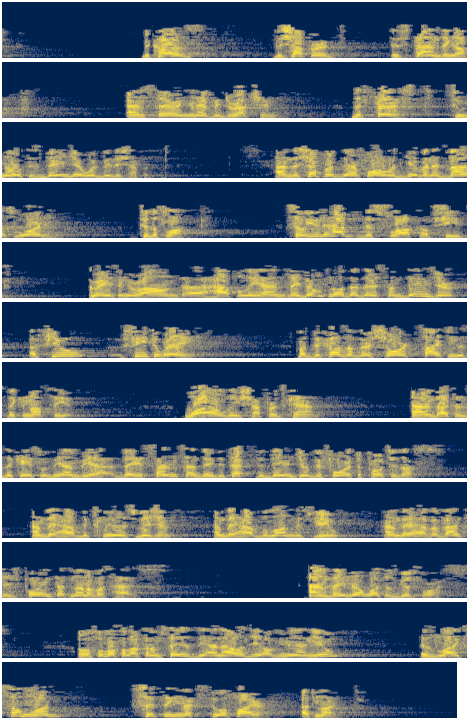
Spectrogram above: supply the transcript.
Because the shepherd is standing up and staring in every direction, the first to notice danger would be the shepherd. And the shepherd therefore would give an advance warning to the flock. So you'd have this flock of sheep grazing around uh, happily and they don't know that there's some danger a few feet away. But because of their short-sightedness they cannot see it. While the shepherds can. And that is the case with the Anbiya. They sense and they detect the danger before it approaches us. And they have the clearest vision. And they have the longest view. And they have a vantage point that none of us has. And they know what is good for us. Rasulullah ﷺ says, the analogy of me and you is like someone sitting next to a fire at night.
